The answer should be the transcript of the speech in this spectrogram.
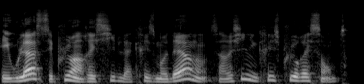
Et où là, c'est plus un récit de la crise moderne, c'est un récit d'une crise plus récente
